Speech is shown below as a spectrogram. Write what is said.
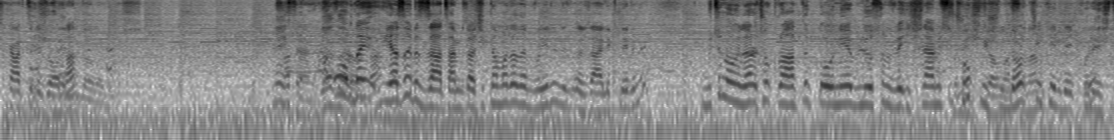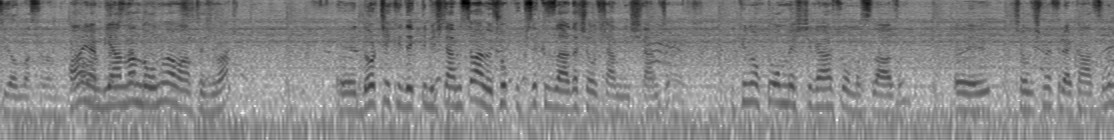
çıkartırız oradan. Neyse. yazar Orada orada. yazarız zaten biz açıklamada da veririz özelliklerini. Bütün oyunları çok rahatlıkla oynayabiliyorsunuz ve işlemcisi Full çok HD güçlü. olmasının- 4 çekirdekli. Full HD olmasının Aynen bir yandan da onun avantajı var. E, 4 çekirdekli bir işlemcisi var ve çok yüksek hızlarda çalışan bir işlemci. 2.15 GHz olması lazım. E, çalışma frekansının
